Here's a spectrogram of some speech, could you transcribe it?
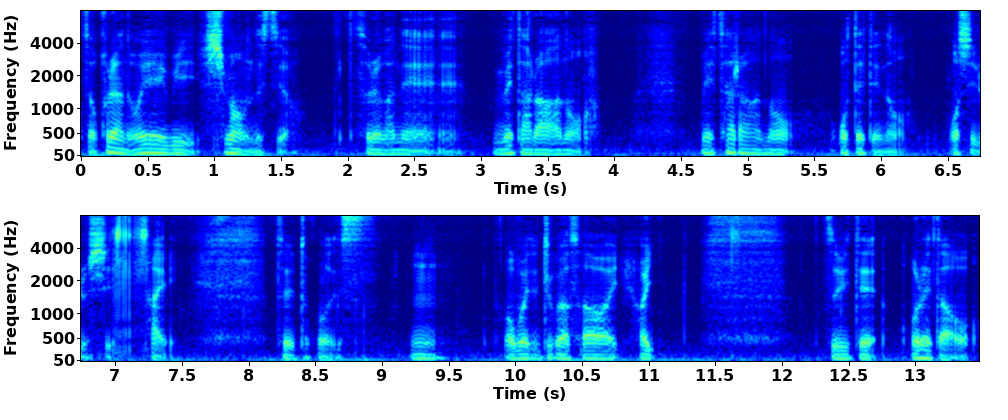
そう、これはね、親指しまうんですよ。それがね、メタラーの、メタラーのお手手のお印。はい。というところです。うん。覚えていてください。はい。続いて、おレターを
